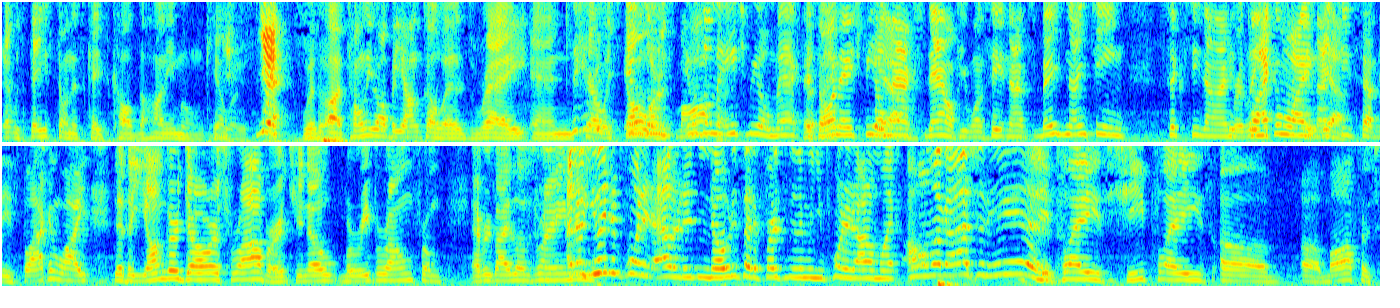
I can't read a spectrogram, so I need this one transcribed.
that was based on this case called The Honeymoon Killers. Yes. With uh, Tony Lo Bianco as Ray and I think it Shirley was, it was Stoler on, as it was on the HBO Max. It's on. HBO Yeah. Max now if you want to see it. Now it's made 1969, It's released black and white, in yeah. 1970s, black and white. There's a younger Doris Roberts, you know Marie Barone from Everybody Loves Raymond. I know you had to point it out. I didn't notice that at first, and then when you pointed it out, I'm like, oh my gosh, it is. She plays. She plays uh, uh, Martha's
